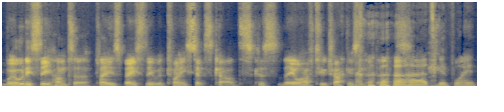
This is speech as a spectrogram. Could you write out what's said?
We already see Hunter plays basically with 26 cards because they all have two trackings in their decks. That's a good point.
